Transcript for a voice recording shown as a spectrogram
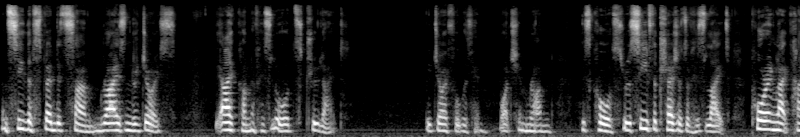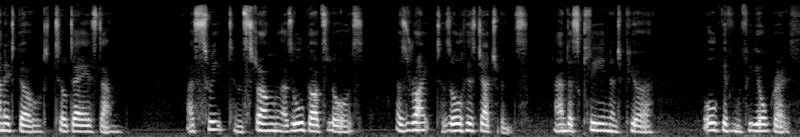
and see the splendid sun rise and rejoice, the icon of his Lord's true light. Be joyful with him, watch him run his course, receive the treasures of his light, pouring like honeyed gold till day is done. As sweet and strong as all God's laws, as right as all his judgments, and as clean and pure, all given for your growth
